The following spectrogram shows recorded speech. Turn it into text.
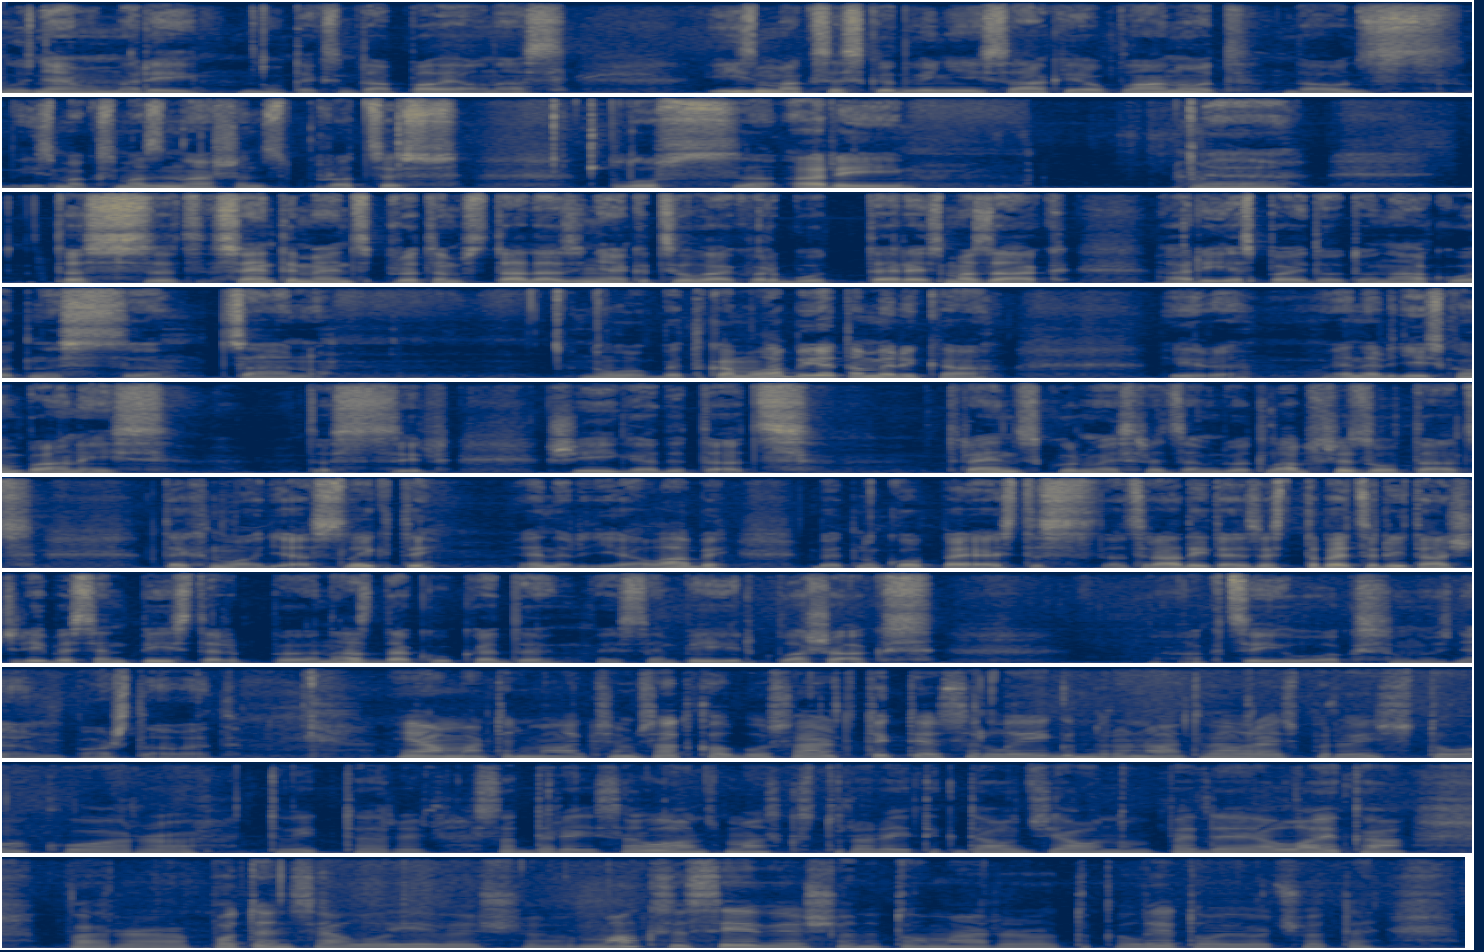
Uzņēmumi arī nu, teiksim, tā, palielinās izmaksas, kad viņi sāk jau plānot daudzas izmaksu mazināšanas procesus. Plus arī e, tas sentiments, protams, tādā ziņā, ka cilvēki varbūt tērēs mazāk, arī iespaidot to nākotnes e, cenu. Nu, bet kam labi iet Amerikā? ir enerģijas kompānijas. Tas ir šī gada trends, kur mēs redzam ļoti labus rezultātus. Tehnoloģijā slikti, enerģijā labi, bet nu, kopējais tas rādītājs. Es, tāpēc arī tā atšķirība SP starp Nasdaqu, kad SP ir plašāks akciju lokus un uzņēmumu pārstāvēti. Jā, Mārtiņ, man liekas, jums atkal būs vērts tikties ar Līgu un runāt vēlreiz par visu to, ko ar uh, Twitter ir sadarījis Elonas Masks. Tur arī tik daudz jaunumu pēdējā laikā par uh, potenciālo ieviešanu, maksas ieviešanu, tomēr kā, lietojot šo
